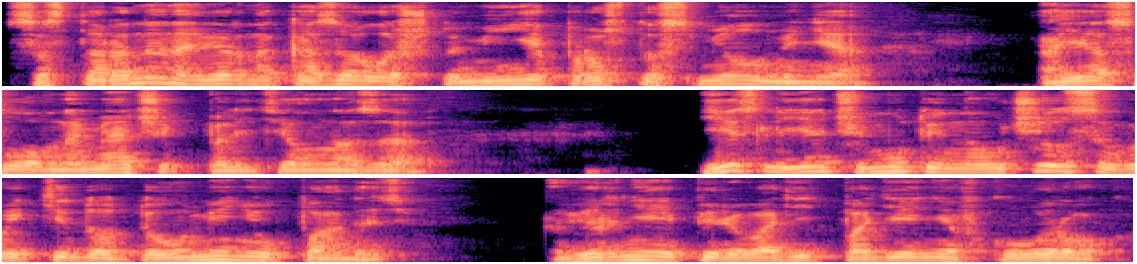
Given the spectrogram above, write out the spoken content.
Со стороны, наверное, казалось, что Мие просто смел меня, а я, словно мячик, полетел назад. Если я чему-то и научился в айкидо, то умению падать. Вернее, переводить падение в кувырок.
